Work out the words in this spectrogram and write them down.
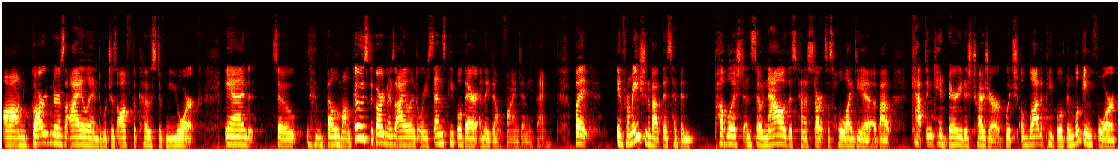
on Gardiner's Island, which is off the coast of New York. And so Bellomont goes to Gardiner's Island or he sends people there and they don't find anything. But information about this had been published. And so now this kind of starts this whole idea about Captain Kidd buried his treasure, which a lot of people have been looking for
